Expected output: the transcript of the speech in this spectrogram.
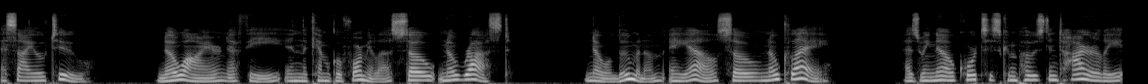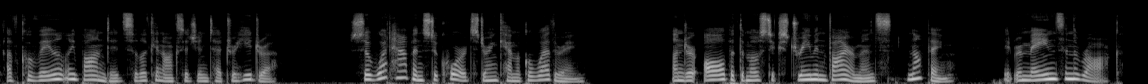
SiO2. No iron, Fe, in the chemical formula, so no rust. No aluminum, Al, so no clay. As we know, quartz is composed entirely of covalently bonded silicon-oxygen tetrahedra. So what happens to quartz during chemical weathering? Under all but the most extreme environments, nothing. It remains in the rock,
